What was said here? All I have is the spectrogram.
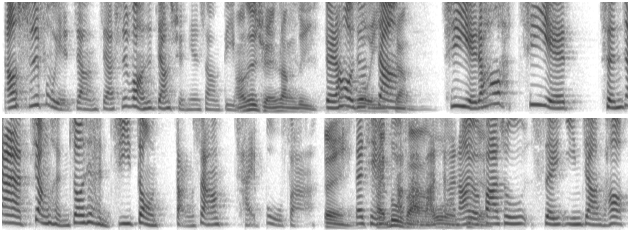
然后师傅也降价，师傅好像是降玄天上帝，好像是玄天上帝，对，然后我就降七爷，然后七爷神价降很重，而且很激动，挡上踩步伐，对，在前面啪啪啪打，然后有发出声音这样子，然后。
